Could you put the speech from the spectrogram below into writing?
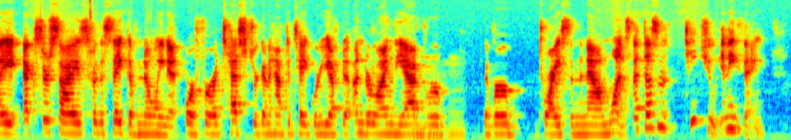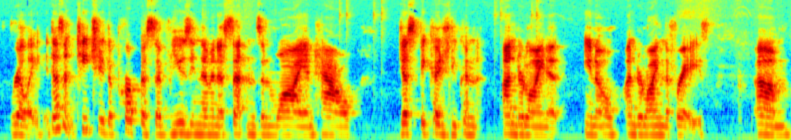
a exercise for the sake of knowing it or for a test you're going to have to take where you have to underline the adverb mm-hmm. the verb twice and the noun once that doesn't teach you anything really it doesn't teach you the purpose of using them in a sentence and why and how just because you can underline it, you know, underline the phrase. Um,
